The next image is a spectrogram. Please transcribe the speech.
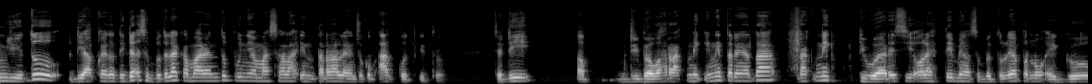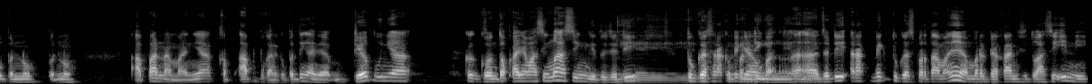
MU itu diakui atau tidak sebetulnya kemarin tuh punya masalah internal yang cukup akut gitu. Jadi eh, di bawah Ragnik ini ternyata Ragnik diwarisi oleh tim yang sebetulnya penuh ego, penuh penuh apa namanya? Ke, apa bukan kepentingan ya. Dia punya kegontokannya masing-masing gitu. Jadi Iya, iya, iya. tugas Ragnik yang Kepentingannya, iya. jadi Ragnik tugas pertamanya ya meredakan situasi ini.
